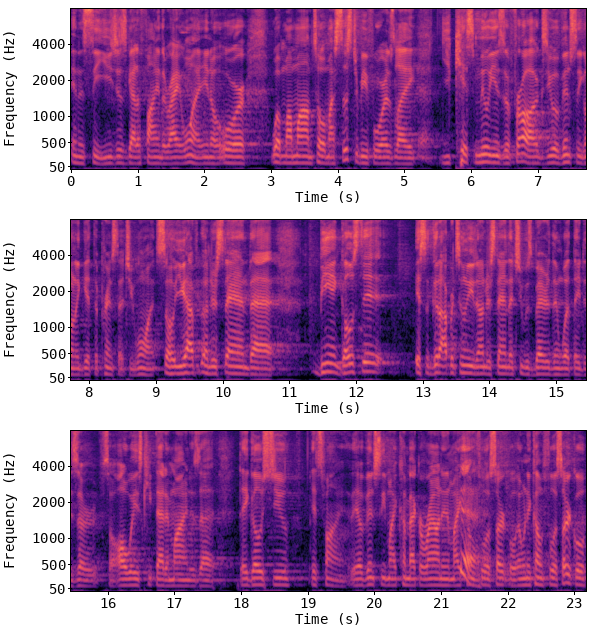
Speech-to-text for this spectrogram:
in the sea. You just got to find the right one, you know. Or what my mom told my sister before is like, you kiss millions of frogs, you're eventually going to get the prince that you want. So you have to understand that being ghosted, it's a good opportunity to understand that you was better than what they deserve. So always keep that in mind. Is that they ghost you, it's fine. They eventually might come back around and it might yeah. come full circle. And when it comes full circle,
